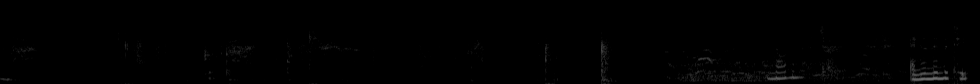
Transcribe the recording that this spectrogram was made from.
No. Goodbye. Anonymous. Anonymity.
